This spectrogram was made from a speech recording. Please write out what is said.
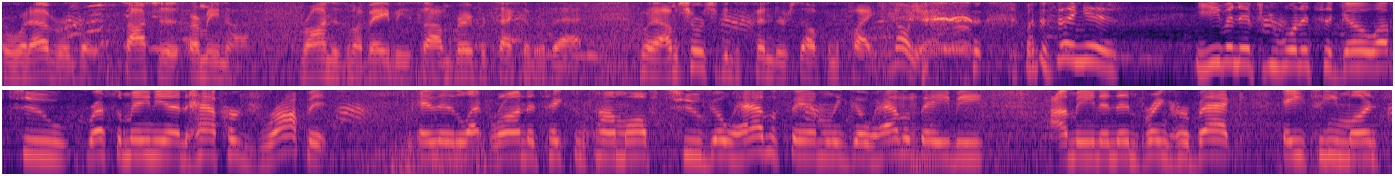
or whatever, but Sasha, I mean, uh, Ronda's my baby, so I'm very protective of that. But I'm sure she can defend herself in the fight. Oh, yeah. but the thing is, even if you wanted to go up to WrestleMania and have her drop it, and then let Ronda take some time off to go have a family, go have a baby, I mean, and then bring her back 18 months,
